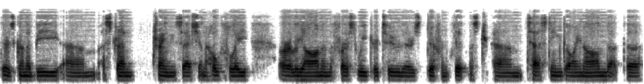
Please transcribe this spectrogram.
There's going to be um, a strength training session. Hopefully, early on in the first week or two, there's different fitness um, testing going on that the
